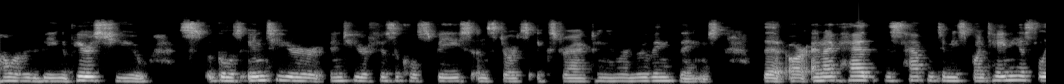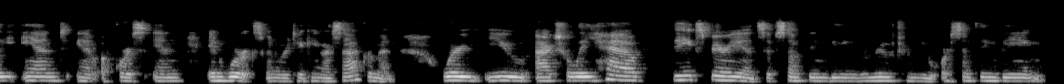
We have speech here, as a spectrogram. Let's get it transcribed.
however the being appears to you, goes into your into your physical space and starts extracting and removing things that are. And I've had this happen to me spontaneously, and you know, of course in in works when we're taking our sacrament, where you actually have the experience of something being removed from you or something being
